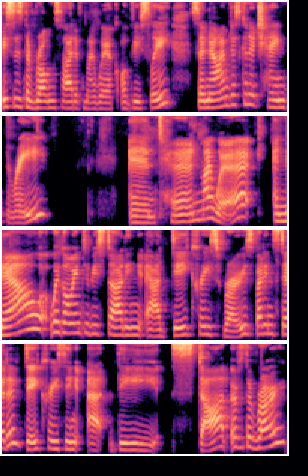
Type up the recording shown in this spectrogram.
This is the wrong side of my work, obviously. So now I'm just gonna chain three and turn my work. And now we're going to be starting our decrease rows, but instead of decreasing at the start of the row,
